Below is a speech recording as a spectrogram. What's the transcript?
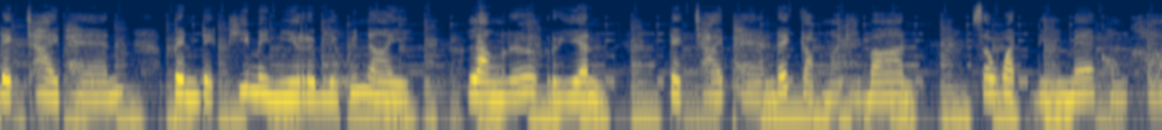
เด็กชายแผนเป็นเด็กที่ไม่มีระเบียบวินัย หลังเลิกเรียน เด็กชายแผนได้กลับมาที่บ้าน สวัสดีแม่ของเขา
